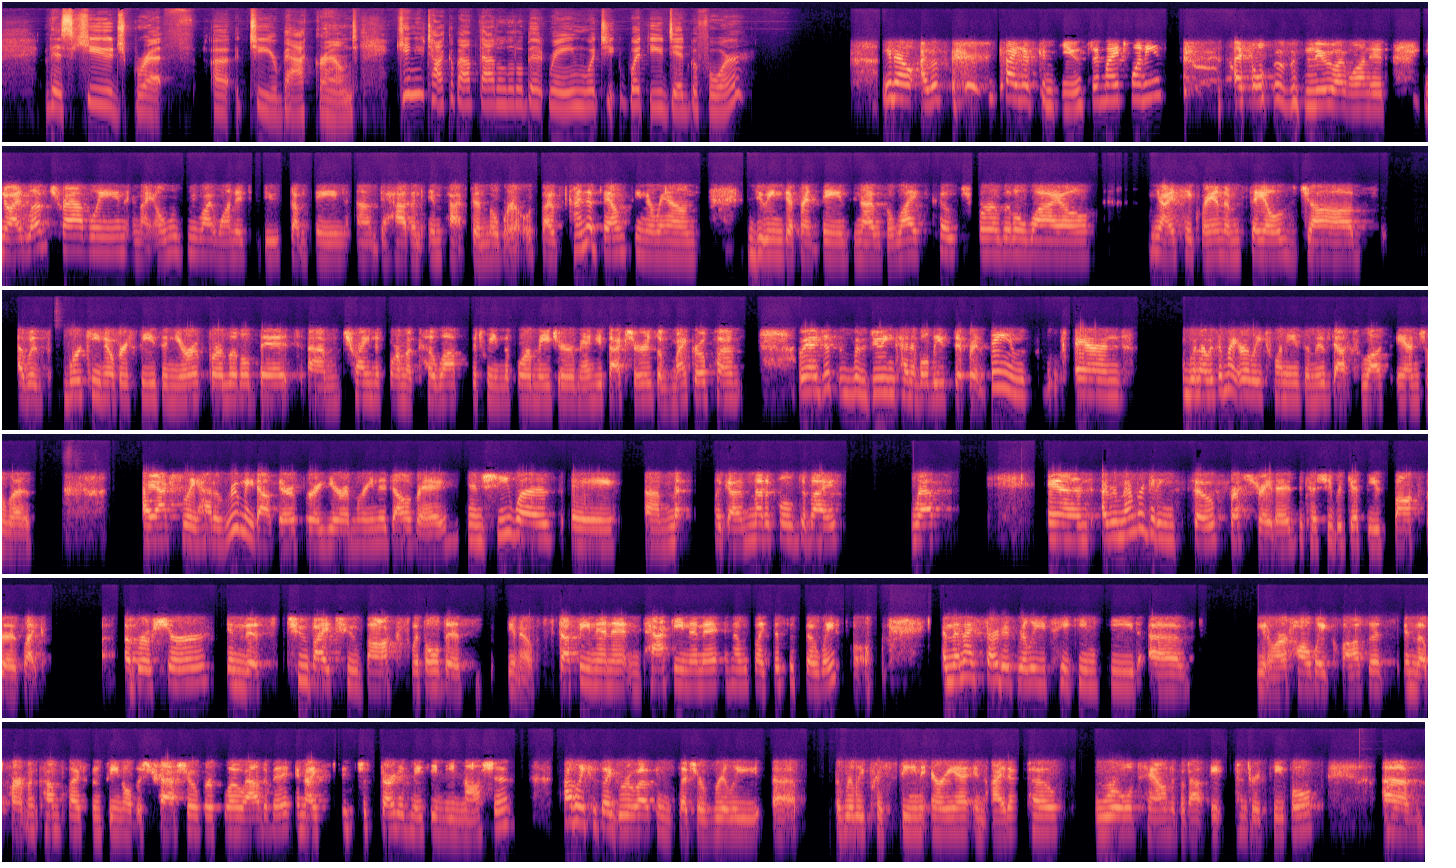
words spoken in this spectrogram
this huge breadth uh, to your background. Can you talk about that a little bit, Rain? What you what you did before? You know, I was kind of confused in my 20s. I always knew I wanted, you know, I love traveling and I always knew I wanted to do something um, to have an impact in the world. So I was kind of bouncing around doing different things. You know, I was a life coach for a little while. You know, I take random sales jobs. I was working overseas in Europe for a little bit, um, trying to form a co-op between the four major manufacturers of micro pumps. I mean, I just was doing kind of all these different things. And when I was in my early 20s and moved out to Los Angeles, I actually had a roommate out there for a year in Marina Del Rey, and she was a um, like a medical device rep. And I remember getting so frustrated because she would get these boxes, like a brochure in this two by two box with all this, you know, stuffing in it and packing in it. And I was like, this is so wasteful. And then I started really taking heed of, you know, our hallway closets in the apartment complex and seeing all this trash overflow out of it. And I, it just started making me nauseous, probably because I grew up in such a really, uh, a really pristine area in Idaho, rural town of about 800 people. Um,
